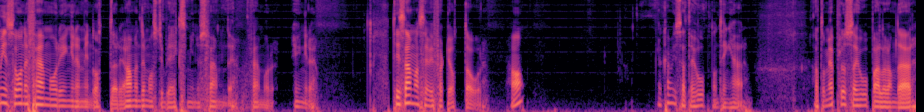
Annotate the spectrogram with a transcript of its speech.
min son är fem år yngre än min dotter. Ja, men det måste bli x minus 5 det. Fem år yngre. Tillsammans är vi 48 år. Ja. Nu kan vi sätta ihop någonting här. Att om jag plussar ihop alla de där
